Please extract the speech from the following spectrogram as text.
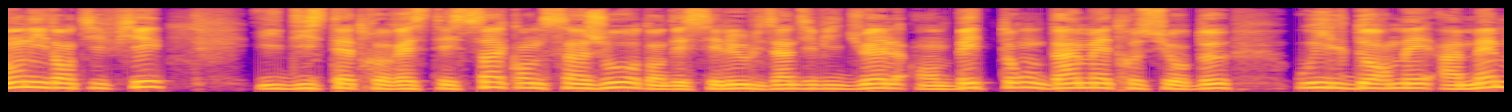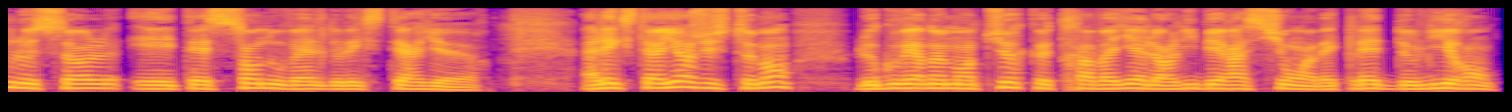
non identifiés. Ils disent être restés 55 jours dans des cellules individuelles en béton d'un mètre sur deux où ils dormaient à même le sol et étaient sans nouvelles de l'extérieur. À l'extérieur, justement, le gouvernement turc travaillait à leur libération avec l'aide de l'Iran,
